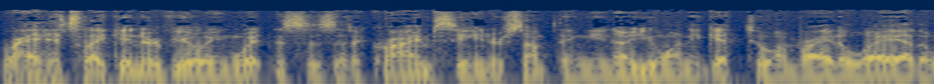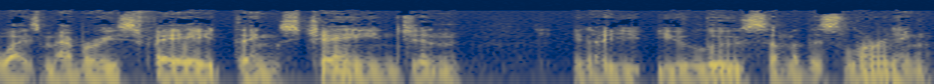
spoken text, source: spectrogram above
Right. It's like interviewing witnesses at a crime scene or something. You know, you want to get to them right away, otherwise memories fade, things change, and you know you, you lose some of this learning.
